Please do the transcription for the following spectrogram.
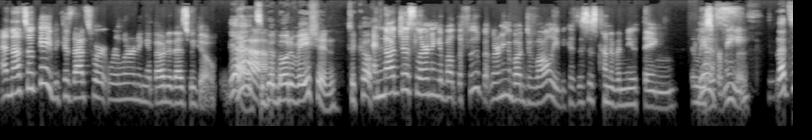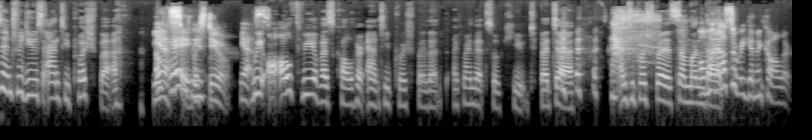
And that's okay because that's where we're learning about it as we go. yeah, it's a good motivation to cook. And not just learning about the food, but learning about Diwali because this is kind of a new thing, at least for me. Let's introduce Auntie Pushpa. Yes, Okay. please do. Yes. We all, all three of us call her Auntie Pushpa. That I find that so cute. But uh, Auntie Pushpa is someone well, what else are we going to call her?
